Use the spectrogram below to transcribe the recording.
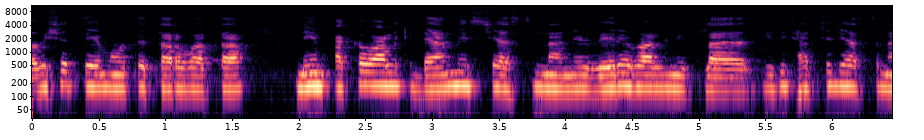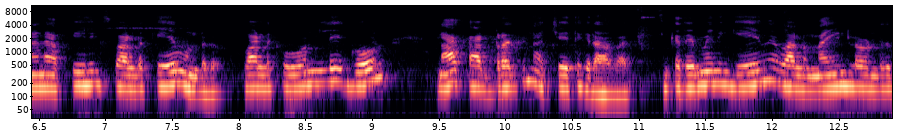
భవిష్యత్తు ఏమవుతుంది తర్వాత? నేను పక్క వాళ్ళకి డ్యామేజ్ చేస్తున్నాను వేరే వాళ్ళని ఇట్లా ఇది హత్య చేస్తున్నాను ఆ ఫీలింగ్స్ వాళ్ళకి ఏమి ఉండదు. వాళ్ళకి ఓన్లీ గోల్ నాకు ఆ డ్రగ్ నా చేతికి రావాలి. ఇంకా రిమైనింగ్ ఏమీ వాళ్ళ మైండ్లో ఉండదు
